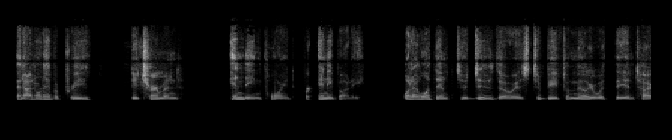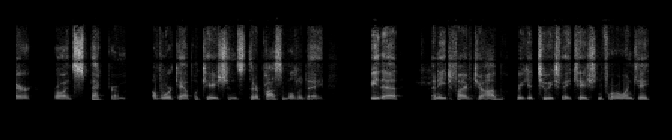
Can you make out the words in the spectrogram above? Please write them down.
and I don't have a predetermined ending point for anybody. What I want them to do, though, is to be familiar with the entire broad spectrum of work applications that are possible today. Be that an eight to five job where you get two weeks vacation, 401k,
